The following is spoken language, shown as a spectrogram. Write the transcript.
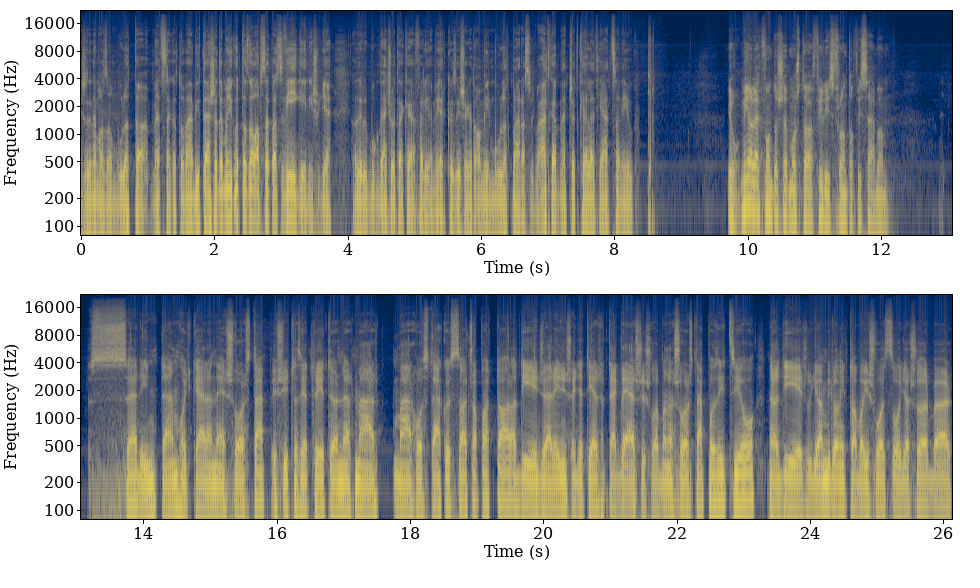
és azért nem azon múlott a Metsnek a továbbjutása, de mondjuk ott az alapszakasz végén is ugye azért bukdácsolták el felé a mérkőzéseket, amin múlott már az, hogy wildcard meccset kellett játszaniuk. jó, mi a legfontosabb most a Phillies front office-ában? Szerintem, hogy kellene egy shortstop, és itt azért Trey Turnert már, már hozták össze a csapattal. A DH-el én is egyetértek, de elsősorban a shortstop pozíció, mert a DH ugye, amiről még tavaly is volt szó, hogy a Sörber,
